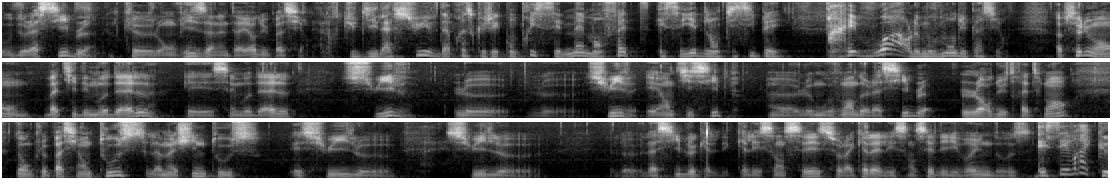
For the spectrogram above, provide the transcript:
ou de la cible que l'on vise à l'intérieur du patient. Alors tu dis la suivre, d'après ce que j'ai compris, c'est même en fait essayer de l'anticiper, prévoir le mouvement du patient. Absolument, on bâtit des modèles et ces modèles suivent, le, suivent et anticipent euh, le mouvement de la cible lors du traitement. Donc le patient tousse, la machine tousse et suit le, suit le, la cible qu'elle est censée, sur laquelle elle est censée délivrer une dose. Et c'est vrai que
